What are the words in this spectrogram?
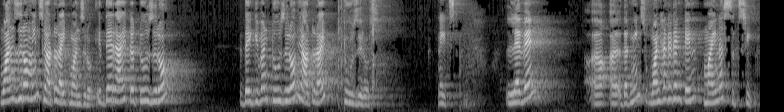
1 0 means you have to write 1 0. If they write a 2 0, if they given 2 0, you have to write 2 zeros. Next 11 uh, uh, that means 110 minus 60.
